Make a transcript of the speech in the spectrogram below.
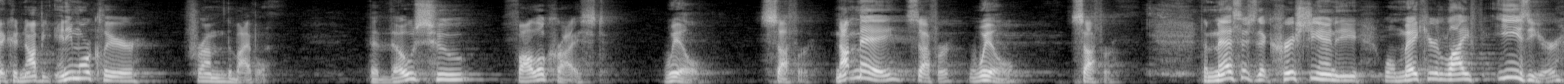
it could not be any more clear from the Bible that those who follow Christ will suffer. Not may suffer, will suffer. The message that Christianity will make your life easier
